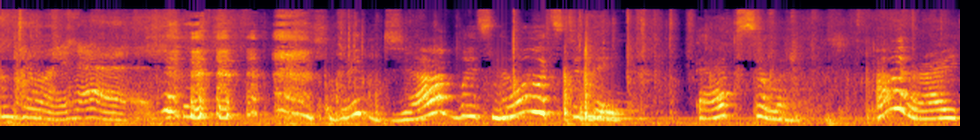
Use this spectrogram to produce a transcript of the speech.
thinking the one to my head. Good job with notes today. Excellent. All right.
